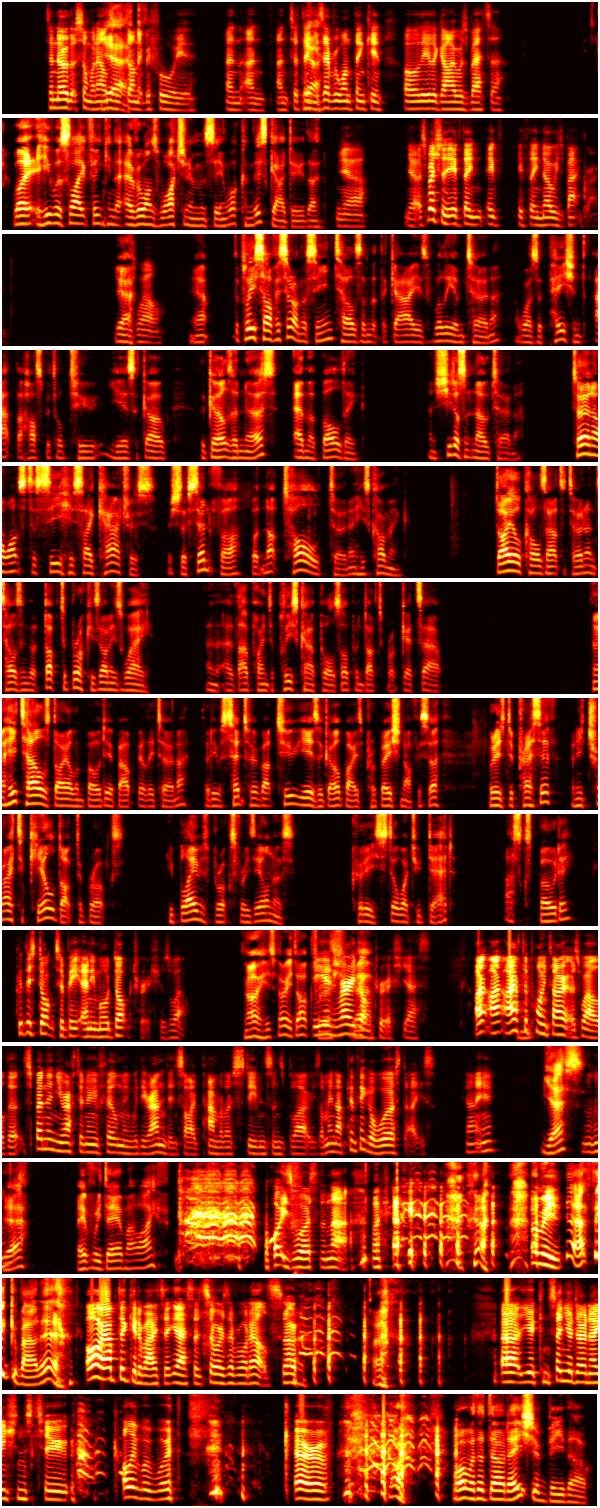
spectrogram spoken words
to know that someone else Yeah. has done it before you, and and and to think Yeah. is everyone thinking, oh, the other guy was better. Well, he was like thinking that everyone's watching him and seeing "What can this guy do then?" Yeah, yeah, especially if they if if they know his background Yeah, as well. yeah. The police officer on the scene tells them that the guy is William Turner and was a patient at the hospital two years ago. The girl's a nurse, Emma Balding, and she doesn't know Turner. Turner wants to see his psychiatrist, which they've sent for, but not told Turner he's coming. Doyle calls out to Turner and tells him that Dr. Brooke is on his way. And at that point, a police car pulls up and Dr. Brooke gets out. Now, he tells Doyle and Bodie about Billy Turner, that he was sent to him about two years ago by his probation officer, but he's depressive and he tried to kill Dr. Brooks. He blames Brooks for his illness. Could he still want you dead? asks Bodie. Could this doctor be any more doctorish as well? No, he's very doctorish. He is very yeah. doctorish, yes. I, I, I have to point out as well that spending your afternoon filming with your hand inside Pamela Stephenson's blouse. I mean, I can think of worse days, can't you? Yes, Mhm. yeah. Every day of my life. what is worse than that? Okay. I mean, yeah, think about it. oh, I am thinking about it, yes, and so is everyone else. So uh, you can send your donations to Collingwood Wood, care of what would the donation be, though?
